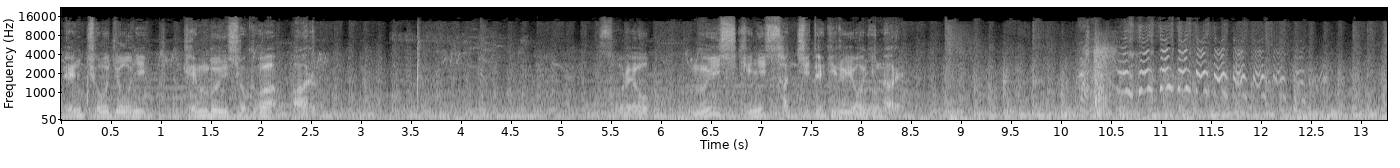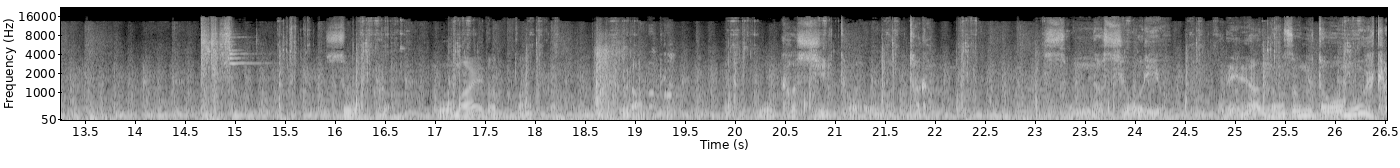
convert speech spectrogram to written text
延長上に見聞色はある。それを無意識に察知できるようになれ。そうか。お前だったのか。フランペおかしいとは思ったがそんな勝利を俺が望むと思うか？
